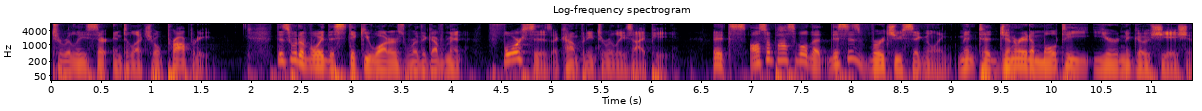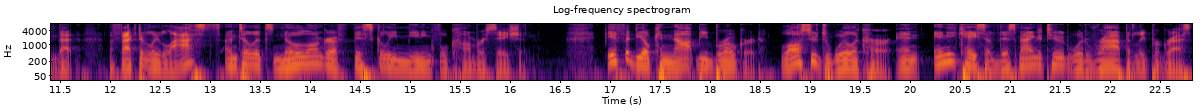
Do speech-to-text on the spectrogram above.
to release their intellectual property. This would avoid the sticky waters where the government forces a company to release IP. It's also possible that this is virtue signaling meant to generate a multi year negotiation that effectively lasts until it's no longer a fiscally meaningful conversation. If a deal cannot be brokered, lawsuits will occur, and any case of this magnitude would rapidly progress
